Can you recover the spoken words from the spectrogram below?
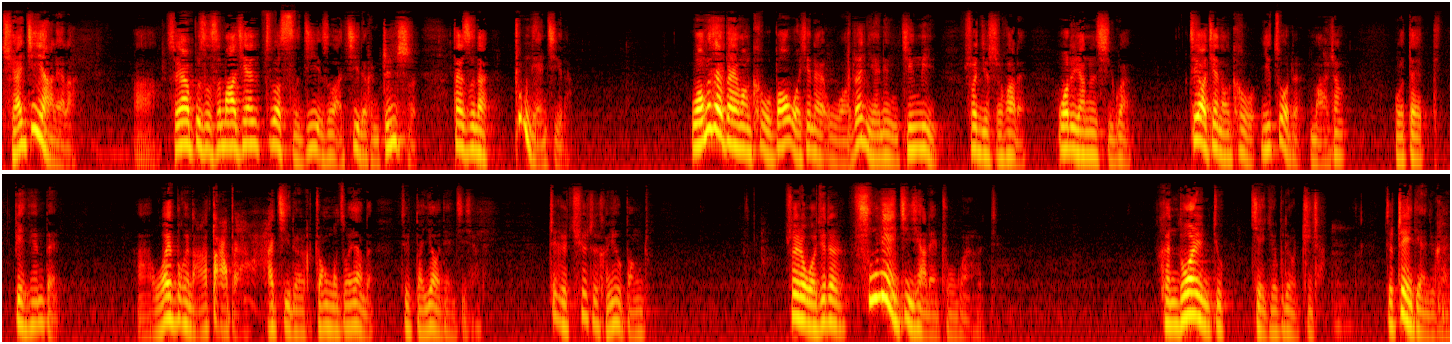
全记下来了，啊，虽然不是司马迁做史记是吧？记得很真实，但是呢，重点记的。我们在拜访客户，包括现在我这年龄经历，说句实话的，我都养成习惯，只要见到客户一坐着，马上我带便签本。啊，我也不会拿个大本啊记得装模作样的就把要点记下来，这个确实很有帮助。所以说，我觉得书面记下来，主管很多人就解决不了职场，就这一点就看。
